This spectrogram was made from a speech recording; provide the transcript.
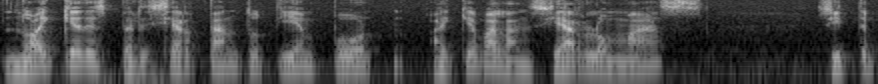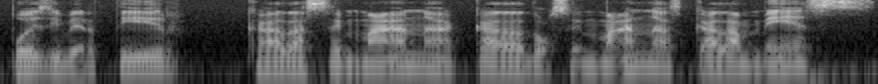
no hay que desperdiciar tanto tiempo, hay que balancearlo más. Si te puedes divertir cada semana, cada dos semanas, cada mes,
